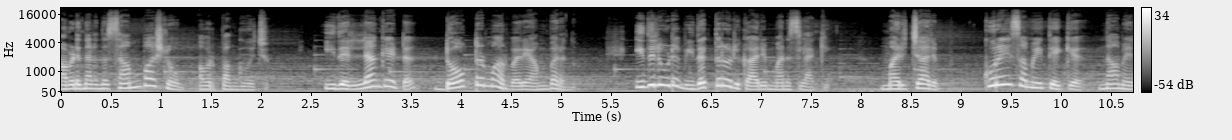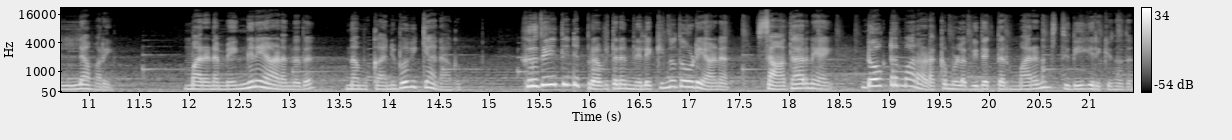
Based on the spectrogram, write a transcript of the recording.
അവിടെ നടന്ന സംഭാഷണവും അവർ പങ്കുവച്ചു. ഇതെല്ലാം കേട്ട് ഡോക്ടർമാർ വരെ അമ്പരന്നു. ഇതിലൂടെ വിദഗ്ധർ ഒരു കാര്യം മനസ്സിലാക്കി. മരിച്ചാലും കുറേ സമയത്തേക്ക് നാം എല്ലാം അറിയും. മരണം എങ്ങനെയാണെന്നത് നമുക്ക് അനുഭവിക്കാനാകും. ഹൃദയത്തിന്റെ പ്രവർത്തനം നിലയ്ക്കുന്നതോടെയാണ് സാധാരണയായി ഡോക്ടർമാർ അടക്കമുള്ള വിദഗ്ധർ മരണം സ്ഥിരീകരിക്കുന്നത്.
